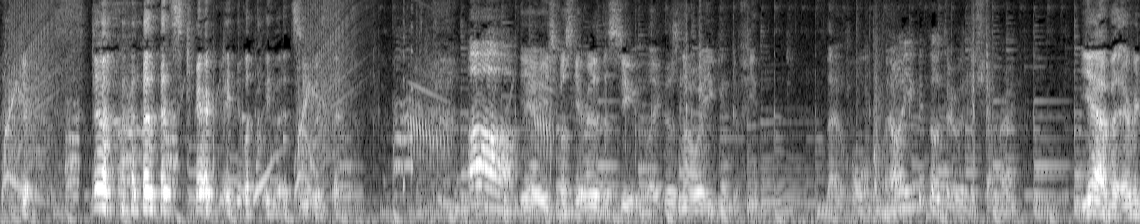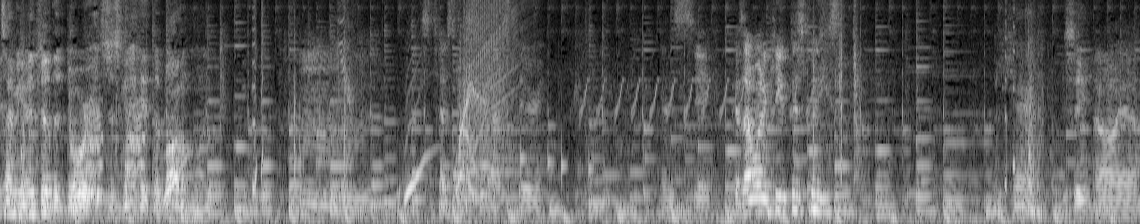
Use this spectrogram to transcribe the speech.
That scared me looking at that suit. Oh! Yeah, you're supposed to get rid of the suit. Like, there's no way you can defeat that whole. No, you could go through with the shell, right? Yeah, but every time you enter the door, it's just gonna hit the bottom one. Hmm. Let's test this last theory. And see. Because I want to keep this piece. You. You see? Oh, yeah.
